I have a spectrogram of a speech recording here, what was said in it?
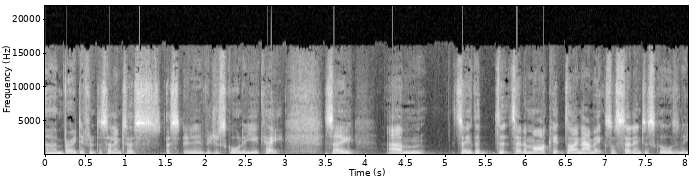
Um, very different to selling to a, a, an individual school in the UK. So. Um, so the, the, so the market dynamics of selling to schools in the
